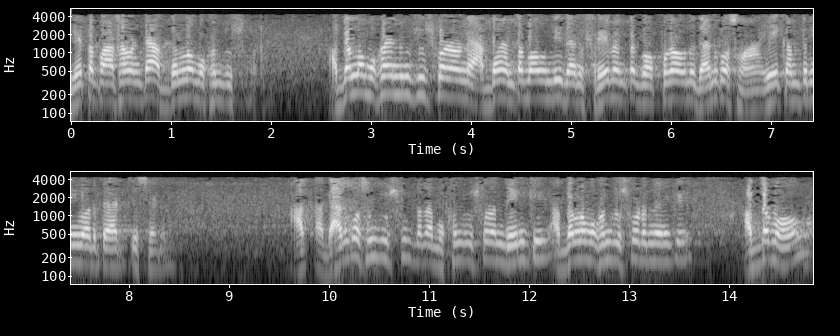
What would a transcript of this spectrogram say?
గీత పాఠం అంటే అద్దంలో ముఖం చూసుకోవడం. అద్దంలో ముఖం ఎందుకు చూసుకోవడం అండి అద్దం ఎంత బాగుంది దాని ఫ్రేమ్ ఎంత గొప్పగా ఉంది దానికోసమా? ఏ కంపెనీ వాడు తయారు చేశాడు? దానికోసం చూసుకుంటారా ముఖం చూసుకోవడం దేనికి? అద్దంలో ముఖం చూసుకోవడం దేనికి? అద్దము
